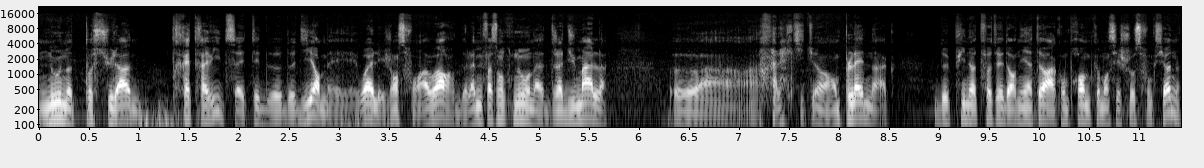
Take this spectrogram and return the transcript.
nous, notre postulat, très très vite, ça a été de, dire, mais ouais, les gens se font avoir. De la même façon que nous, on a déjà du mal euh, à, en pleine, depuis notre fauteuil d'ordinateur, à comprendre comment ces choses fonctionnent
